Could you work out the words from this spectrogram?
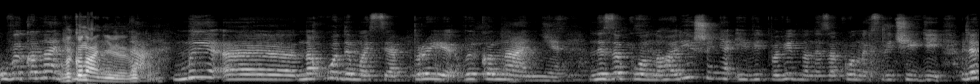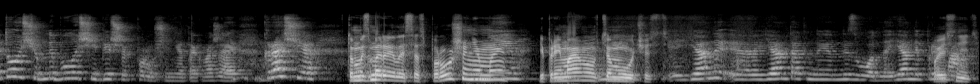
У виконанні. Виконанні, Да. вик- Ми е, знаходимося при виконанні незаконного рішення і відповідно незаконних слідчих дій для того, щоб не було ще більших порушень, я так вважаю. Краще То ми змирилися з порушеннями ми, і приймаємо в цьому ми, участь. Я не е, я так не, не згодна. Я не приймаю. Поясніть.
